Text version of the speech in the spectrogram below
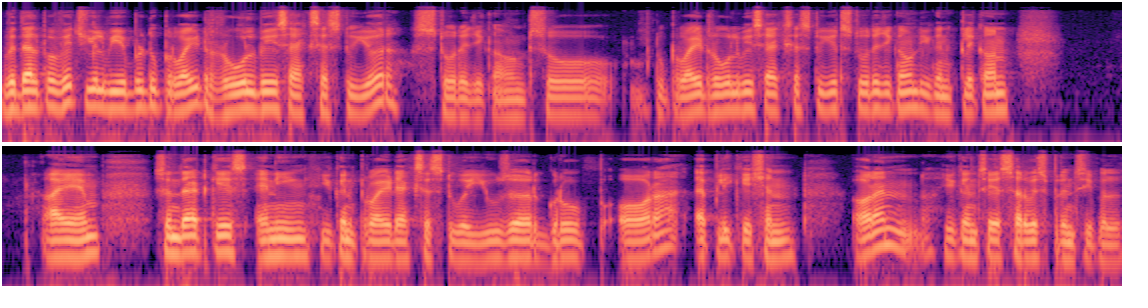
with the help of which you'll be able to provide role-based access to your storage account. So to provide role-based access to your storage account you can click on IAM so in that case any you can provide access to a user group or a application or an you can say service principal.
